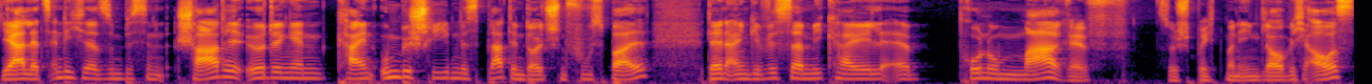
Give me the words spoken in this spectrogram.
Ja, letztendlich so ein bisschen schade. Uerdingen kein unbeschriebenes Blatt im deutschen Fußball, denn ein gewisser Mikhail äh, Ponomarev, so spricht man ihn, glaube ich, aus,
